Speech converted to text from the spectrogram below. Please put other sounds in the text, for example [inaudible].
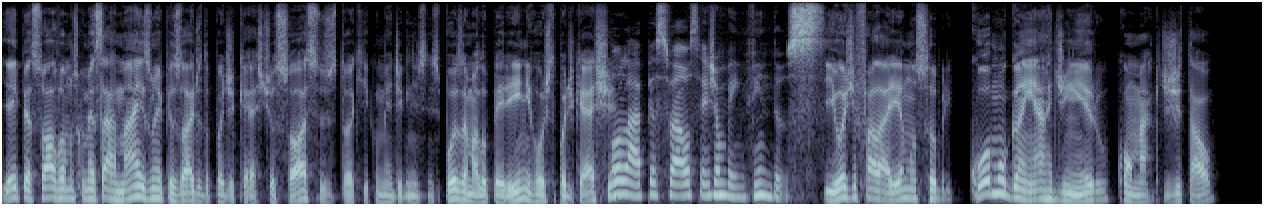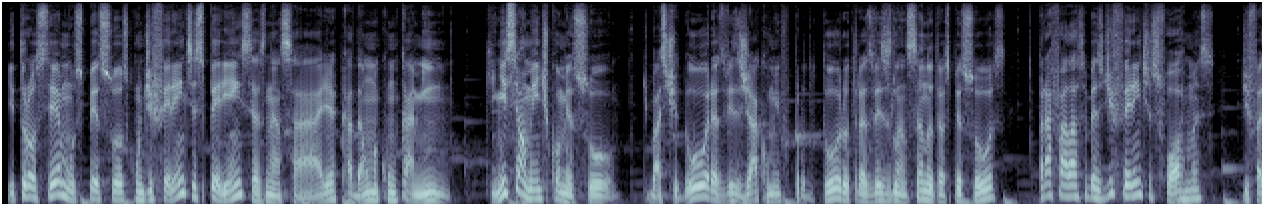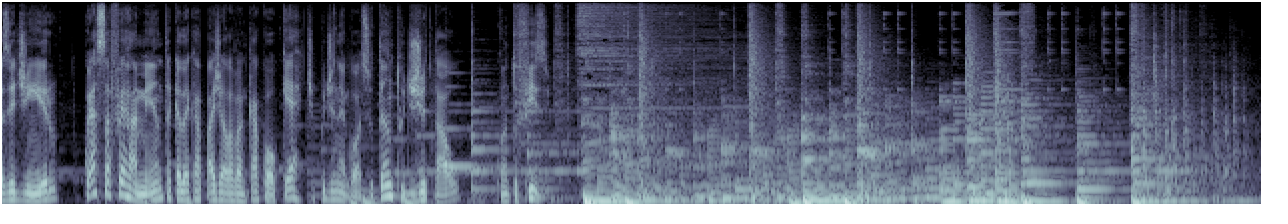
E aí, pessoal, vamos começar mais um episódio do podcast Os Sócios. Estou aqui com minha digníssima esposa, Malu Perini, host do podcast. Olá, pessoal, sejam bem-vindos. E hoje falaremos sobre como ganhar dinheiro com marketing digital. E trouxemos pessoas com diferentes experiências nessa área, cada uma com um caminho que inicialmente começou de bastidor, às vezes já como infoprodutor, outras vezes lançando outras pessoas, para falar sobre as diferentes formas de fazer dinheiro com essa ferramenta que ela é capaz de alavancar qualquer tipo de negócio, tanto digital quanto físico.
